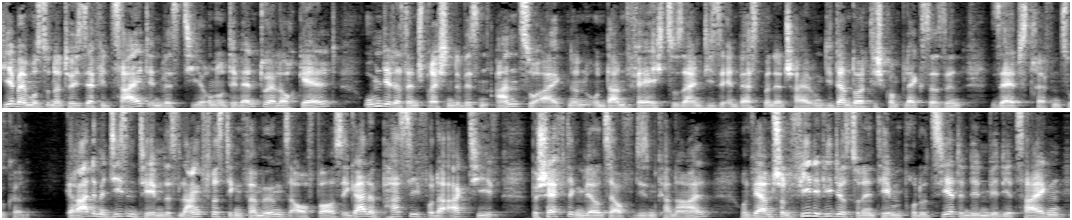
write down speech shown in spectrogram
Hierbei musst du natürlich sehr viel Zeit investieren und eventuell auch Geld, um dir das entsprechende Wissen anzueignen und dann fähig zu sein, diese Investmententscheidungen, die dann deutlich komplexer sind, selbst treffen zu können. Gerade mit diesen Themen des langfristigen Vermögensaufbaus, egal ob passiv oder aktiv, beschäftigen wir uns ja auf diesem Kanal und wir haben schon viele Videos zu den Themen produziert, in denen wir dir zeigen,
